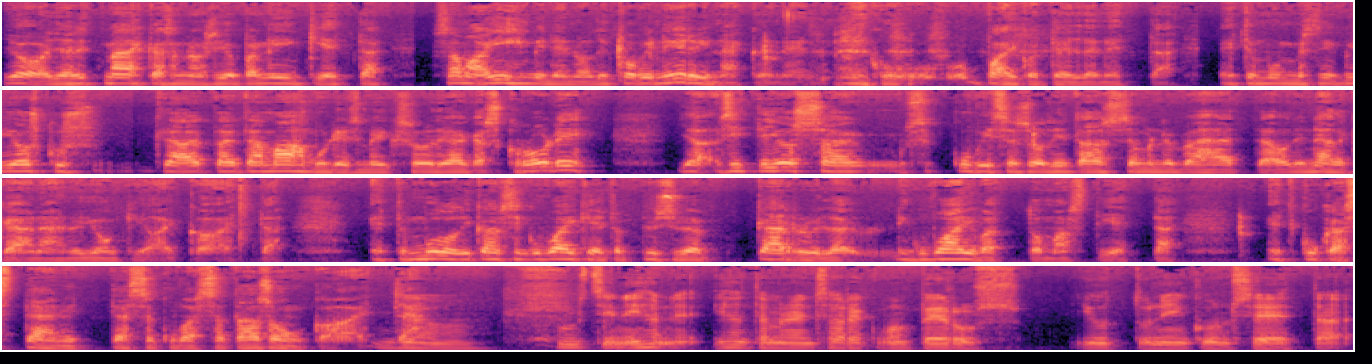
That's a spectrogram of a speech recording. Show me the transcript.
Joo, ja sitten mä ehkä sanoisin jopa niinkin, että sama ihminen oli kovin erinäköinen niin kuin paikotellen, että, että mun mielestä niin kuin joskus, tai tämä Mahmud esimerkiksi oli aika skrode, ja sitten jossain kuvissa se oli taas semmoinen vähän, että oli nälkää nähnyt jonkin aikaa, että, että mulla oli myös niin vaikeaa pysyä kärryillä niin kuin vaivattomasti, että että kukas tämä nyt tässä kuvassa taas onkaan. Että... Joo. Mutta siinä ihan, ihan tämmöinen sarjakuvan perusjuttu niin kuin se, että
